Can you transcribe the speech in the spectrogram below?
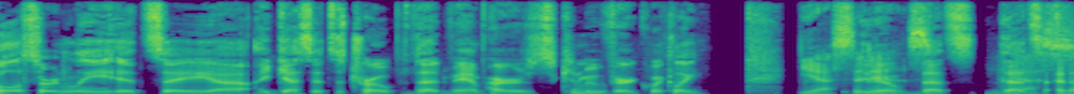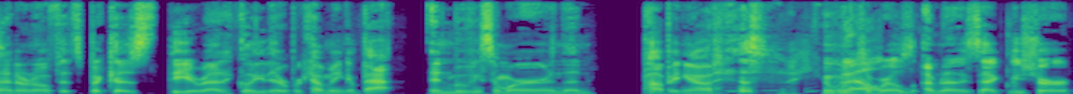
Well, certainly it's a uh, I guess it's a trope that vampires can move very quickly. Yes, it is. you know, that's that's Yes. and I don't know if it's because theoretically they're becoming a bat and moving somewhere and then popping out as human Well, somewhere else. I'm not exactly sure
